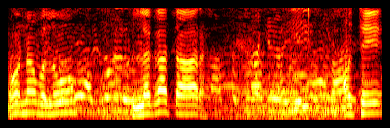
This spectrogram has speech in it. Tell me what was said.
ਉਹਨਾਂ ਵੱਲੋਂ ਲਗਾਤਾਰ ਉੱਥੇ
